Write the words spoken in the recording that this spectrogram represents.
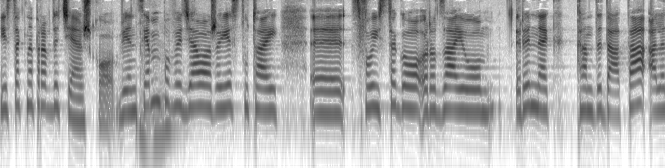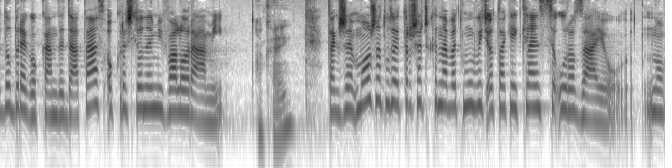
jest tak naprawdę ciężko. Więc mhm. ja bym mhm. powiedziała, że jest tutaj e, swoistego rodzaju rynek kandydata, ale dobrego kandydata z określonymi walorami. Okay. Także można tutaj troszeczkę nawet mówić o takiej klęsce urodzaju. No,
